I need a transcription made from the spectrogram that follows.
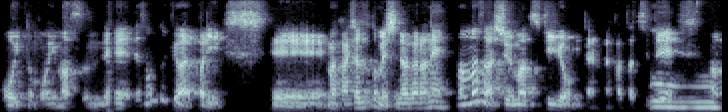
多いと思いますんで、で、その時はやっぱり、えー、まあ会社勤めしながらね、まあまずは週末企業みたいな形で、まあ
